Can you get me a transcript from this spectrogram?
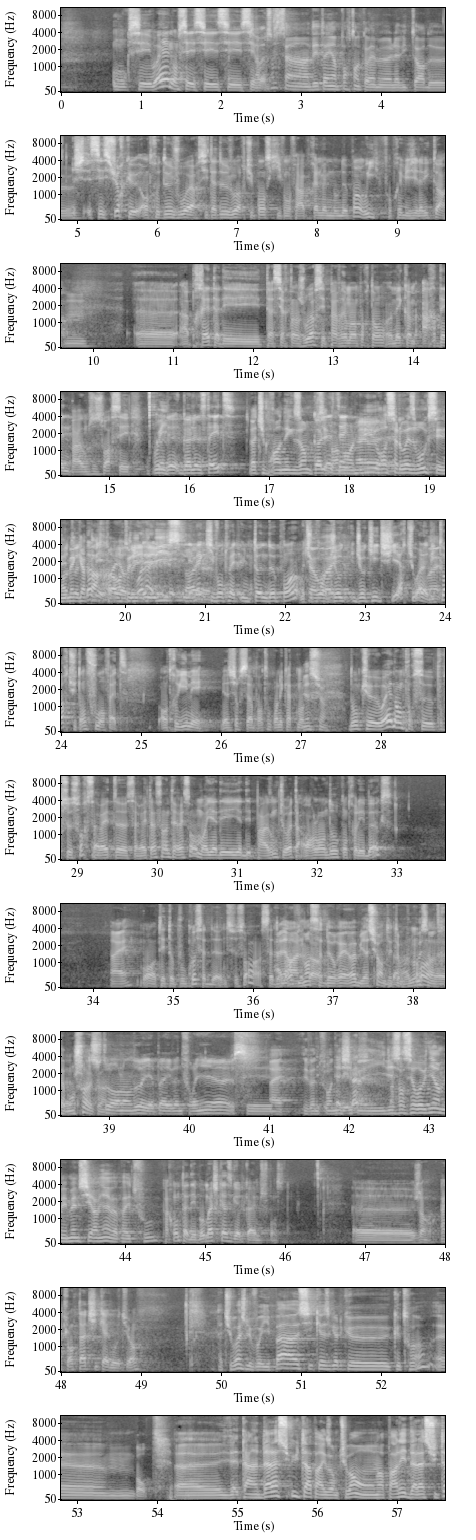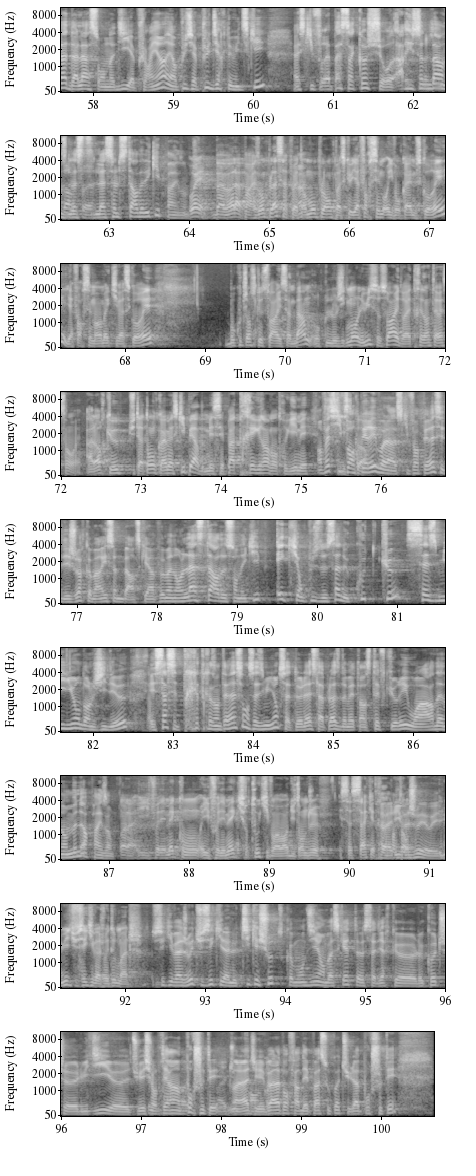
Donc c'est, ouais, non, c'est, c'est, c'est, vrai. c'est un détail important quand même, euh, la victoire de. C'est sûr que entre deux joueurs, si t'as deux joueurs, tu penses qu'ils vont faire après le même nombre de points, oui, faut privilégier la victoire. Hmm. Euh, après, t'as des, t'as certains joueurs, c'est pas vraiment important. Un mec comme Harden, par exemple, ce soir, c'est Oui. Golden- Golden State. Là, tu prends un exemple, Golden c'est vraiment State, lui. Russell Westbrook, c'est des mecs à part. quoi. Anthony Voilà, Davis. les ouais. mecs qui vont te mettre une tonne de points, mais tu prends. Jo- Jokic hier, tu vois, la Ouais. victoire, tu t'en fous en fait. Entre guillemets. Bien sûr, c'est important pour les 4 mois. Bien sûr. Donc euh, ouais, non, pour ce, pour ce soir, ça va être, ça va être assez intéressant. Moi, il y a des, il y a des, par exemple, tu vois, t'as Orlando contre les Bucks. Ouais. Bon, Tetopuko, ça donne ce soir, ça Ah, normalement, envie, ça devrait. Ouais, bien sûr, Antetokounmpo, Normalement, c'est un très euh, bon choix. Surtout. Orlando, il n'y a pas Evan Fournier. C'est. Ouais, Evan Fournier, je sais pas, il est censé revenir, mais même s'il revient, il va pas être fou. Par contre, t'as des beaux matchs casse-gueule quand même, je pense. Euh, genre Atlanta, Chicago, tu vois. Ah, tu vois, je le voyais pas si casse-gueule que, que toi. Euh, bon, euh, t'as un Dallas-Utah par exemple. Tu vois, on en parlait Dallas-Utah. Dallas, on a dit il y a plus rien, et en plus il y a plus Dirk Nowitzki. Est-ce qu'il faudrait pas sa coche sur Harrison Harrison Barnes, Barnes, la, ouais. la seule star de l'équipe par exemple? Ouais, bah voilà, par exemple, là, ça peut être Ouais. un bon plan parce qu'il y a forcément, ils vont quand même scorer, il y a forcément un mec qui va scorer. Beaucoup de chances que ce soit Harrison Barnes, donc logiquement, lui, ce soir, il devrait être très intéressant. ouais. Alors que tu t'attends quand même à ce qu'il perde, mais c'est pas très grave, entre guillemets. En fait, ce qu'il faut repérer, voilà, ce qu'il faut repérer, c'est des joueurs comme Harrison Barnes, qui est un peu maintenant la star de son équipe et qui, en plus de ça, ne coûte que 16 millions dans le JDE. Et ça, c'est très très intéressant. 16 millions, ça te laisse la place de mettre un Steph Curry ou un Harden en meneur, par exemple. Voilà, il faut des mecs, il faut des mecs surtout qui vont avoir du temps de jeu. Et ça, c'est ça qui est très Ah, lui, il important. va jouer, oui. Lui, tu sais qu'il va jouer tout le match. Tu sais qu'il va jouer, tu sais qu'il a le ticket shoot, comme on dit en basket, euh, c'est-à-dire que le coach euh, lui dit euh, tu es sur le terrain pour shooter. Ouais, tu voilà, prends, tu es quoi. pas là pour faire des passes ou quoi, tu es là pour shooter.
